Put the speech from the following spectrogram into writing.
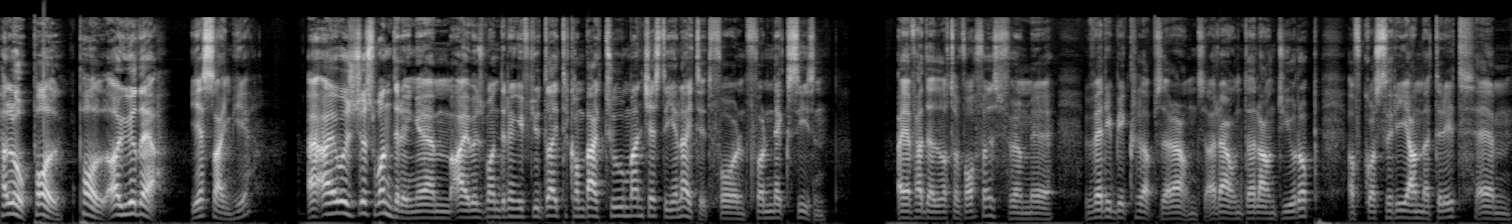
Hello, Paul. Paul, are you there? Yes, I'm here. I, I was just wondering, um, I was wondering if you'd like to come back to Manchester United for, for next season. I have had a lot of offers from uh, very big clubs around, around, around Europe. Of course, Real Madrid. Um,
